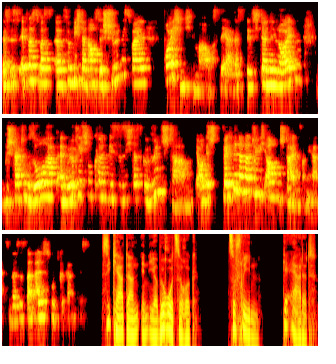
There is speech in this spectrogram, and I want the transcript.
Das ist etwas, was äh, für mich dann auch sehr schön ist, weil freue ich mich immer auch sehr, dass ich dann den Leuten Bestattung so habe ermöglichen können, wie sie sich das gewünscht haben. Ja, und es fällt mir dann natürlich auch ein Stein vom Herzen, dass es dann alles gut gegangen ist. Sie kehrt dann in ihr Büro zurück. Zufrieden, geerdet.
